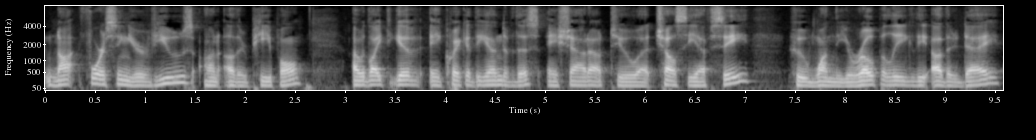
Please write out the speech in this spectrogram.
not forcing your views on other people. I would like to give a quick at the end of this a shout out to uh, Chelsea FC, who won the Europa League the other day.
